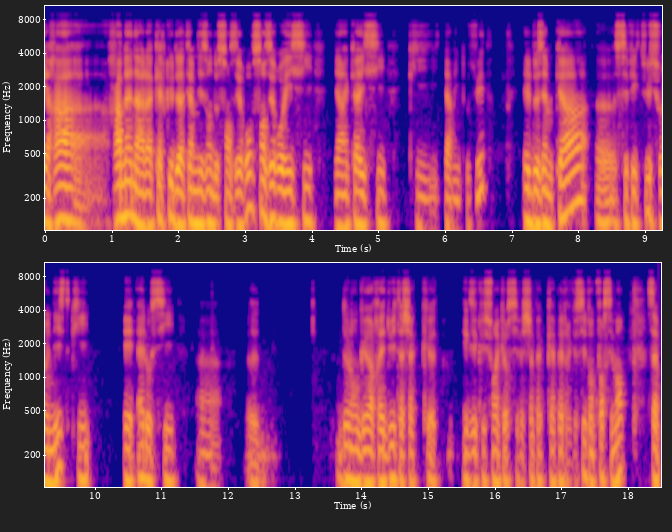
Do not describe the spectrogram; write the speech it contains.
et ramène à la calcul de la terminaison de 100 0. 100 0 est ici, il y a un cas ici qui termine tout de suite. Et le deuxième cas euh, s'effectue sur une liste qui est elle aussi de longueur réduite à chaque exécution récursive, à chaque appel récursif. Donc forcément, ça,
